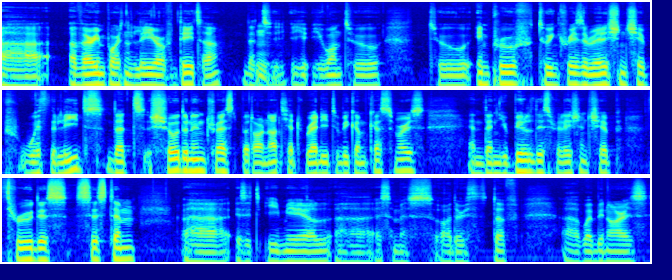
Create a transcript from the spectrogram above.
uh, a very important layer of data that Mhm. y- you want to to improve to increase the relationship with the leads that showed an interest but are not yet ready to become customers and then you build this relationship through this system uh, is it email uh, sms other stuff uh, webinars?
